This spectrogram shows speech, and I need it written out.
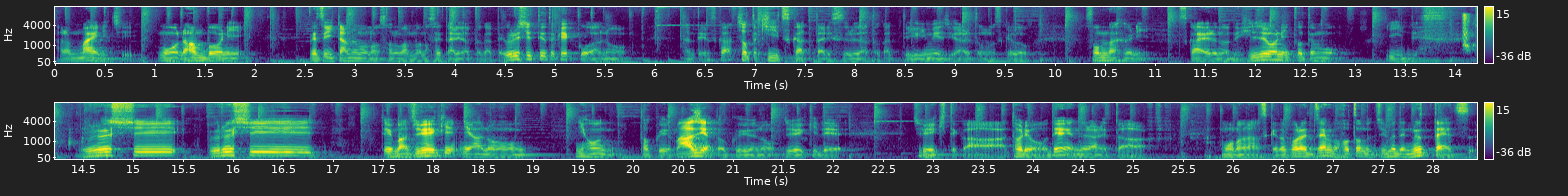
あの毎日もう乱暴に別に炒め物をそのまま乗せたりだとかって漆っていうと結構あのなんていうんですかちょっと気使ったりするだとかっていうイメージがあると思うんですけどそんな風に使えるので非常にとてもいいんです。漆漆っていうまあ樹液にあの日本特有、まあ、アジア特有の樹液で樹液っていうか塗料で塗られたものなんですけどこれ全部ほとんど自分で縫ったやつ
